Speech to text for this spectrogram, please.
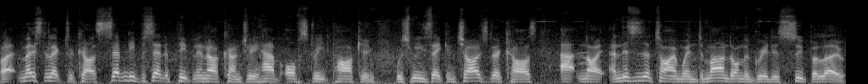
Right? Most electric cars, 70% of people in our country have off-street parking, which means they can charge their cars at night. And this is a time when demand on the grid is super low.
